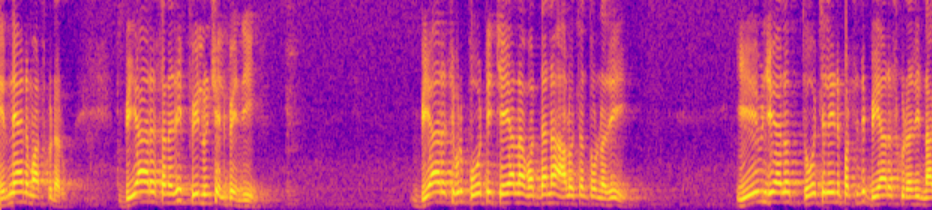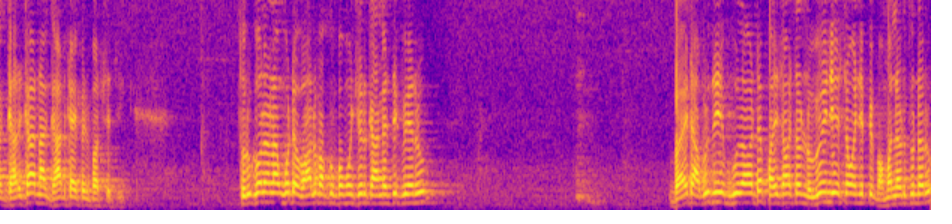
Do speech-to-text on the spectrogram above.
నిర్ణయాన్ని మార్చుకున్నారు. బీఆర్ఎస్ అనేది ఫీల్డ్ నుంచి వెళ్ళిపోయింది. బీఆర్ఎస్ ఇప్పుడు పోటీ చేయాలన్నా వద్దన్న ఆలోచనతో ఉన్నది. ఏం చేయాలో తోచలేని పరిస్థితి బీఆర్ఎస్ ఉన్నది. నా గరక నా ఘాటక అయిపోయిన పరిస్థితి. తురుకోవాలని అనుకుంటే వాళ్ళు మా కుంభముంచారు కాంగ్రెస్కి వేరు. బయట అభివృద్ధి చెప్పుకుందామంటే పది సంవత్సరాలు నువ్వేం చేసినావు అని చెప్పి మమ్మల్ని అడుగుతున్నారు.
